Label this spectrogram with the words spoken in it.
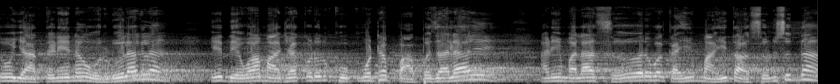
तो यातनेनं ओरडू लागला हे देवा माझ्याकडून खूप मोठं पाप झालं आहे. आणि मला सर्व काही माहीत असूनसुद्धा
